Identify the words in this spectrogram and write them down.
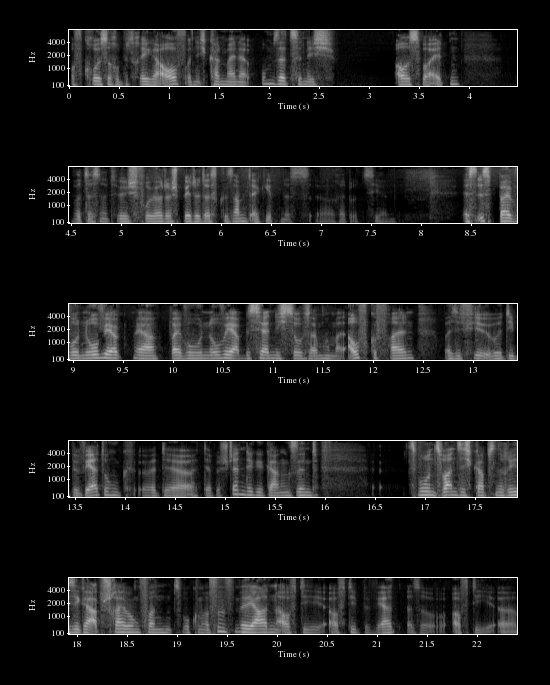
auf größere Beträge auf und ich kann meine Umsätze nicht ausweiten, wird das natürlich früher oder später das Gesamtergebnis äh, reduzieren. Es ist bei Vonovia, ja, bei Vonovia bisher nicht so, sagen wir mal, aufgefallen, weil sie viel über die Bewertung äh, der, der Bestände gegangen sind. 22 gab es eine riesige Abschreibung von 2,5 Milliarden auf die, auf die Bewert, also auf die äh,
